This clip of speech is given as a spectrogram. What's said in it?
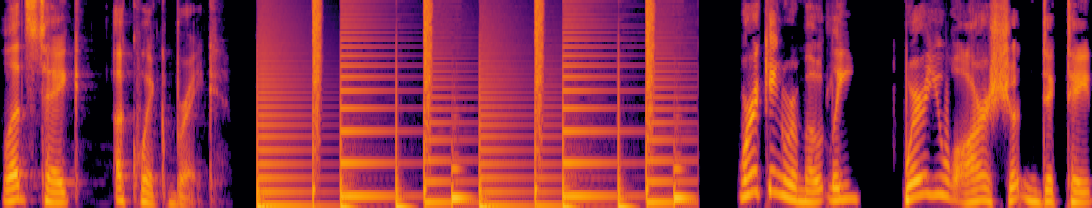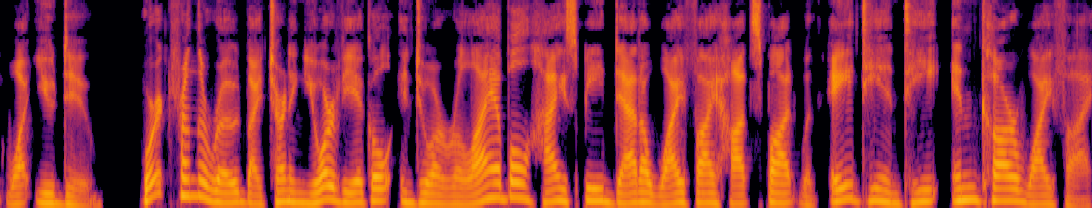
let's take a quick break. Working remotely where you are shouldn't dictate what you do. Work from the road by turning your vehicle into a reliable high-speed data Wi-Fi hotspot with AT&T in-car Wi-Fi.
